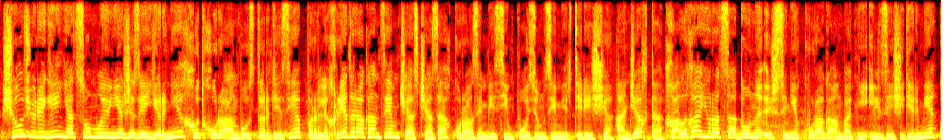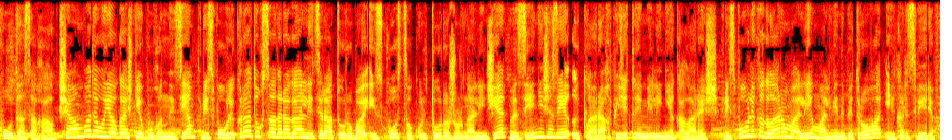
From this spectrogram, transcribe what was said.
Шул жүреген ятсумлы үнержезен ерне хыт-хуран бустыр дезе пірліхредір аганзем час-чазақ куравзембе симпозиум земертереші. Анжақта халыға юратса доны ішсіне кураган батни илзе жидерме куда сағал. Шамбада уявгашне бұғынны зем республикра тұқсадыраган литература ба искусство культура журналинче візене жезе ытларақ пежетлемеліне галарыш. Республика Галарым Вали Мальвина Петрова Игорь Зверев.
